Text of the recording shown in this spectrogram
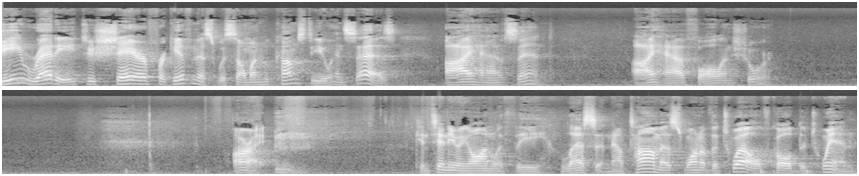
Be ready to share forgiveness with someone who comes to you and says, I have sinned. I have fallen short. All right. Continuing on with the lesson. Now, Thomas, one of the twelve, called the twin,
